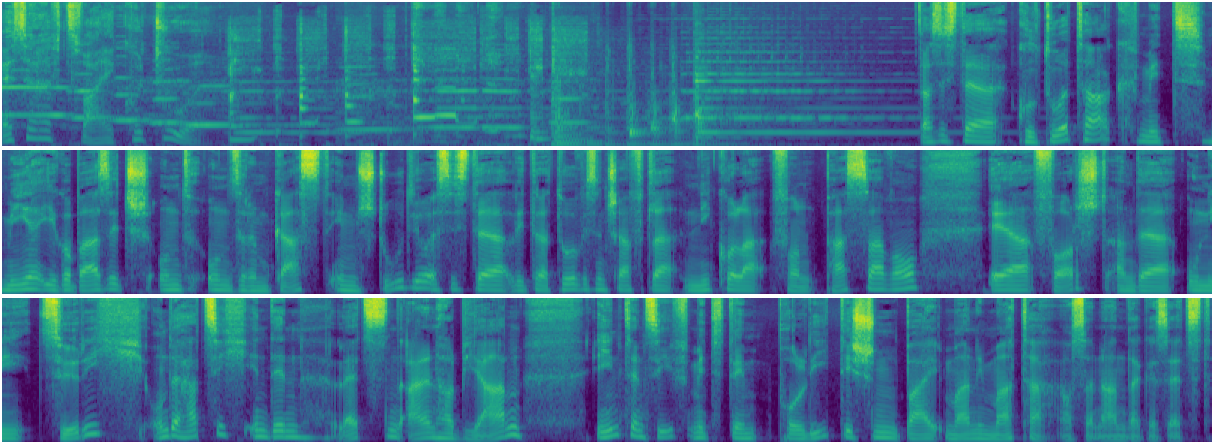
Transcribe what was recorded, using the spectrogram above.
SRF2 Kultur. Das ist der Kulturtag mit mir, Igor Basic, und unserem Gast im Studio. Es ist der Literaturwissenschaftler Nicolas von Passavant. Er forscht an der Uni Zürich und er hat sich in den letzten eineinhalb Jahren intensiv mit dem Politischen bei Manimata auseinandergesetzt.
